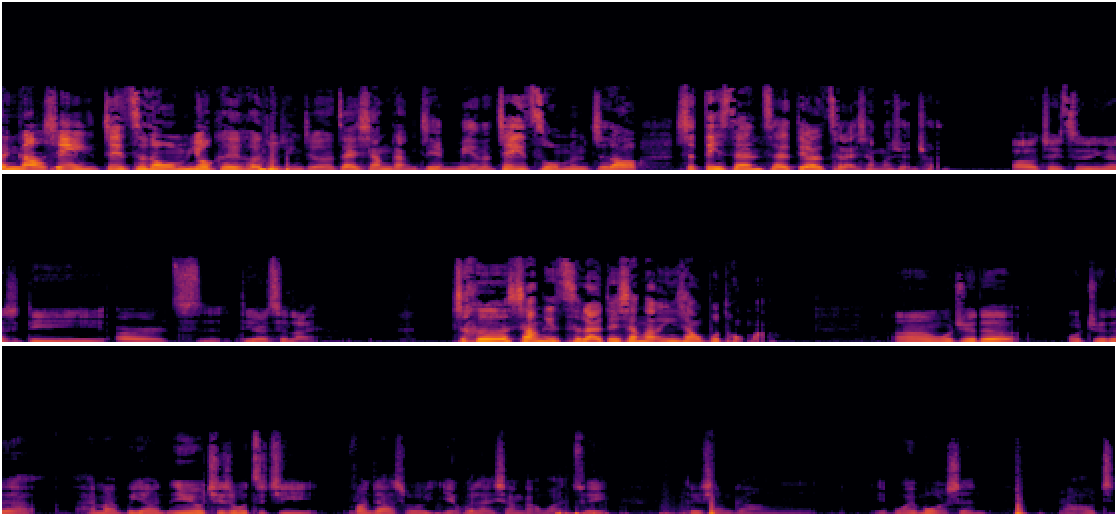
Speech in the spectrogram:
很高兴这次呢，我们又可以和周星哲在香港见面。那这一次我们知道是第三次还是第二次来香港宣传？呃，这次应该是第二次，第二次来。和上一次来对香港印象有不同吗？嗯，我觉得，我觉得还蛮不一样，因为我其实我自己放假的时候也会来香港玩，所以对香港也不会陌生。然后这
